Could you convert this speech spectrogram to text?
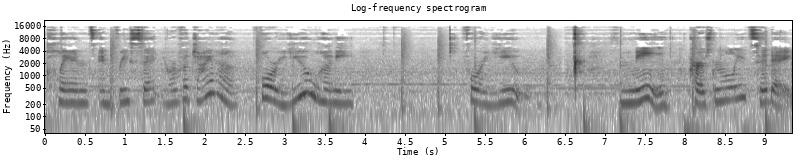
cleanse, and reset your vagina for you, honey. For you. Me, personally, today,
